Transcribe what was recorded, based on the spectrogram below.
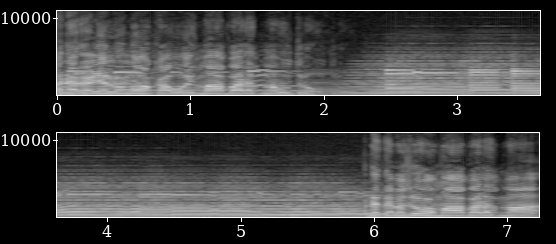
અને રડેલો ન ખાવું હોય મહાભારતમાં ઉતરો. અને તમે જુઓ, મહાભારતમાં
